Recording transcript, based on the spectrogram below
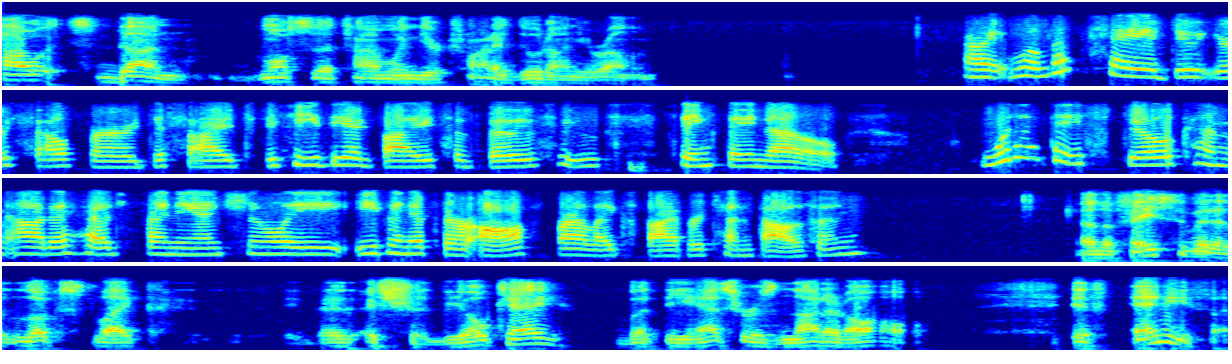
how it's done most of the time when you're trying to do it on your own. All right. Well, let's say a do-it-yourselfer decides to heed the advice of those who think they know. Wouldn't they still come out ahead financially, even if they're off by like five or ten thousand? On the face of it, it looks like it should be okay, but the answer is not at all. If anything,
